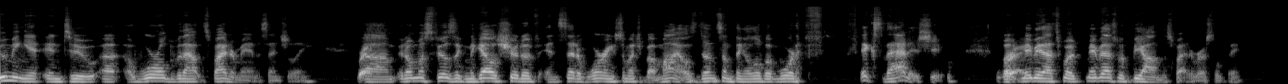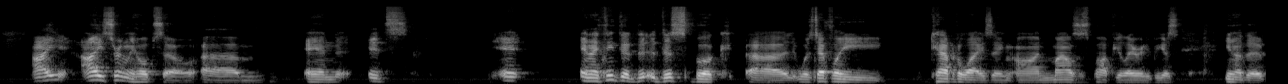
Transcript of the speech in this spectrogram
dooming it into a, a world without spider-man essentially. Right. um it almost feels like miguel should have instead of worrying so much about miles done something a little bit more to f- fix that issue. But Right. maybe that's what maybe that's what beyond the spider-verse will be. I i certainly hope so. Um and it's it and i think that th- this book uh was definitely capitalizing on miles's popularity because you know the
